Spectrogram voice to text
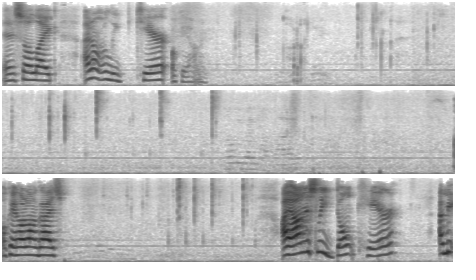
And so like, I don't really care. Okay, hold on. Hold on. Okay, hold on guys. I honestly don't care. I mean,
